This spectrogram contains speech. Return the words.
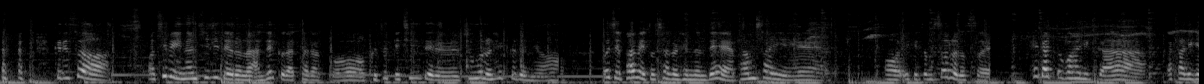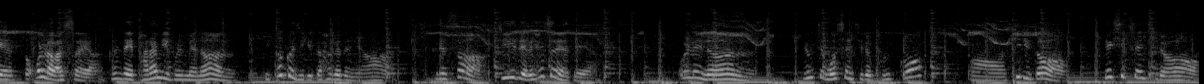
그래서 어, 집에 있는 지지대로는 안 될 것 같아갖고 그저께 지지대를 주문을 했거든요. 어제 밤에 도착을 했는데 밤 사이에 어, 이렇게 좀 썰어졌어요. 해가 뜨고 하니까 약간 이게 또 올라왔어요. 근데 바람이 불면은 이 꺾어지기도 하거든요. 그래서 지지대를 해줘야 돼요. 원래는 0.5cm로 굵고 어, 길이도 110cm로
